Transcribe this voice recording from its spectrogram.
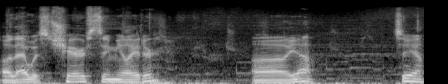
Oh, that was Chair Simulator. Uh, yeah. See ya.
